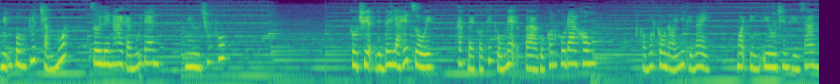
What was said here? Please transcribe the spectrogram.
Những bông tuyết trắng muốt rơi lên hai cái mũi đen như chúc phúc. Câu chuyện đến đây là hết rồi. Các bé có thích gấu mẹ và gấu con cô đa không? Có một câu nói như thế này, mọi tình yêu trên thế gian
